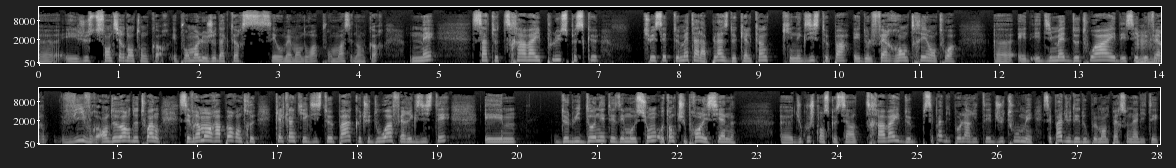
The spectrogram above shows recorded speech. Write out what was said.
euh, et juste sentir dans ton corps. Et pour moi, le jeu d'acteur, c'est au même endroit. Pour moi, c'est dans le corps. Mais ça te travaille plus parce que tu essaies de te mettre à la place de quelqu'un qui n'existe pas et de le faire rentrer en toi. euh, et, et d'y mettre de toi et d'essayer de le Mhm. faire vivre en dehors de toi. Donc c'est vraiment un rapport entre quelqu'un qui n'existe pas, que tu dois faire exister, et de lui donner tes émotions autant que tu prends les siennes. Euh, du coup, je pense que c'est un travail de, c'est pas bipolarité du tout, mais c'est pas du dédoublement de personnalité.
